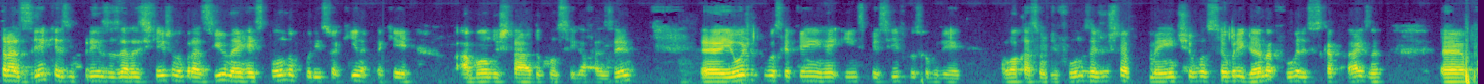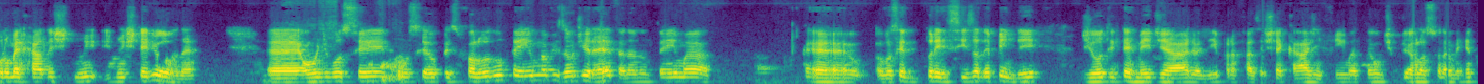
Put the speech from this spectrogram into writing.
trazer que as empresas elas estejam no Brasil né, e respondam por isso aqui, né, para que a mão do Estado consiga fazer. É, e hoje o que você tem em específico sobre alocação de fundos é justamente você obrigando a fuga desses capitais, né, é, para o mercado no, exterior, né, é, onde você, como o pessoal falou, não tem uma visão direta, né, não tem uma, é, você precisa depender de outro intermediário ali para fazer checagem, enfim, manter um tipo de relacionamento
